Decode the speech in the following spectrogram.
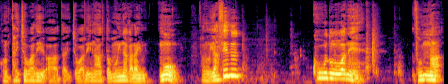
この体調悪い、ああ、体調悪いなと思いながら、もう、あの、痩せる行動はね、そんな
